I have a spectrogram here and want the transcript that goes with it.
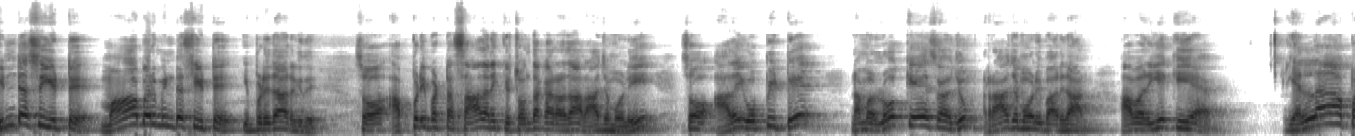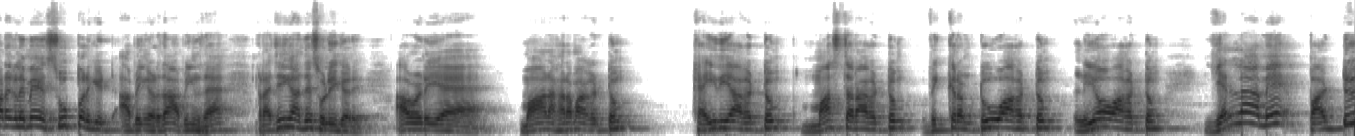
industry hit மாபெரும் இண்டஸ்ட்ரி இட்டு இப்படி தான் இருக்குது. ஸோ அப்படிப்பட்ட சாதனைக்கு சொந்தக்காரர் தான் ராஜமௌழி ஸோ அதை ஒப்பிட்டு நம்ம லோகேஷ் ராஜும் ராஜமௌழி பாரி தான் அவர் இயக்கிய எல்லா படங்களுமே சூப்பர் ஹிட் அப்படிங்கிறது தான் அப்படிங்கிறத ரஜினிகாந்தே சொல்லியிருக்காரு. அவருடைய மாநகரமாகட்டும் கைதியாகட்டும் மாஸ்டர் ஆகட்டும் விக்ரம் டூ ஆகட்டும் லியோ ஆகட்டும் எல்லாமே படு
